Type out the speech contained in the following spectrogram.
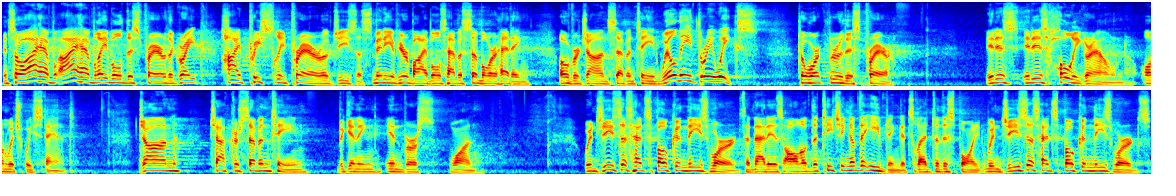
And so I have, I have labeled this prayer the great high priestly prayer of Jesus. Many of your Bibles have a similar heading over John 17. We'll need three weeks to work through this prayer. It is, it is holy ground on which we stand. John chapter 17, beginning in verse 1. When Jesus had spoken these words, and that is all of the teaching of the evening that's led to this point, when Jesus had spoken these words,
